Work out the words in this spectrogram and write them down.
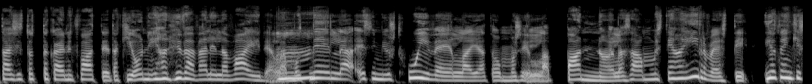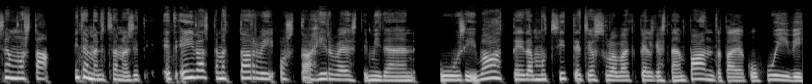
tai siis totta kai nyt vaatteitakin on ihan hyvä välillä vaihdella, Mhm. mm. mutta niillä esim. just huiveilla ja tommosilla pannoilla saa mun ihan hirveästi jotenkin semmoista, mitä mä nyt sanoisin, että, että ei välttämättä tarvi ostaa hirveästi mitään uusia vaatteita, mutta sitten, että jos sulla on vaikka pelkästään panta tai joku huivi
